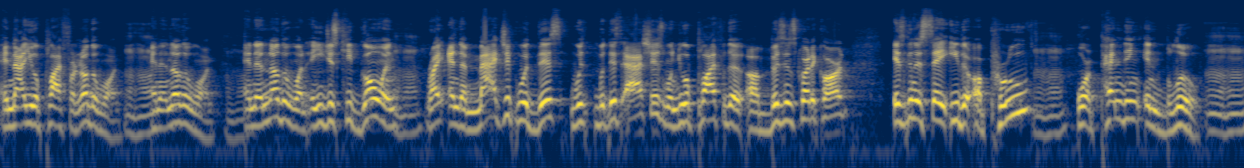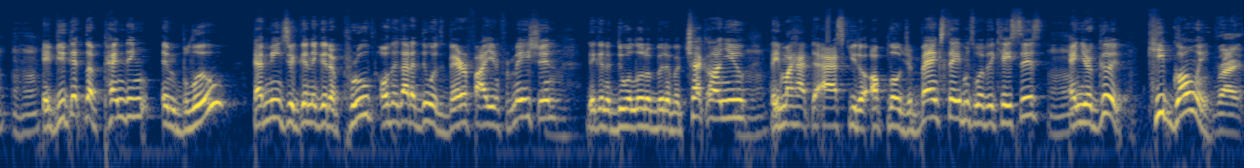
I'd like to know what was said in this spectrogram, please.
And now you apply for another one, mm-hmm. and another one, mm-hmm. and another one, and you just keep going, mm-hmm. right? And the magic with this, with, with this Ashes, when you apply for the uh, business credit card, it's gonna say either approved or pending in blue. If you get the pending in blue, that means you're gonna get approved. All they gotta do is verify your information. They're gonna do a little bit of a check on you. They might have to ask you to upload your bank statements, whatever the case is, and you're good. Keep going. Right.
